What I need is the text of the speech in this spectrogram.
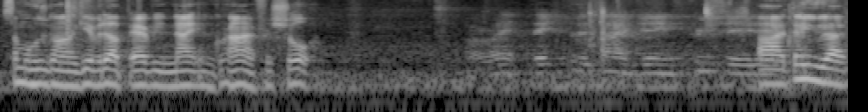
someone who's gonna give it up every night and grind for sure. All right. Thank you for the time, James. Appreciate it. All right, thank you guys.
